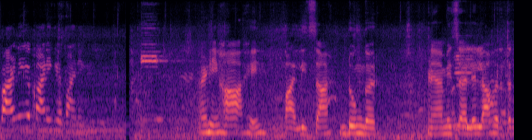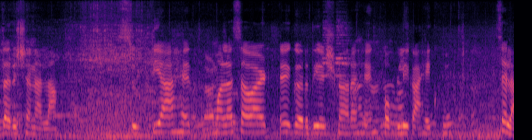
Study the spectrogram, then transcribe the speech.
पाणी घे पाणी घे पाणी घे. आणि हा आहे पालीचा डोंगर. आणि आम्ही चाललेलो आहोत आता दर्शनाला. सुट्टी आहेत. मला असं वाटते गर्दी असणार आहे. पब्लिक आहे खूप. चला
